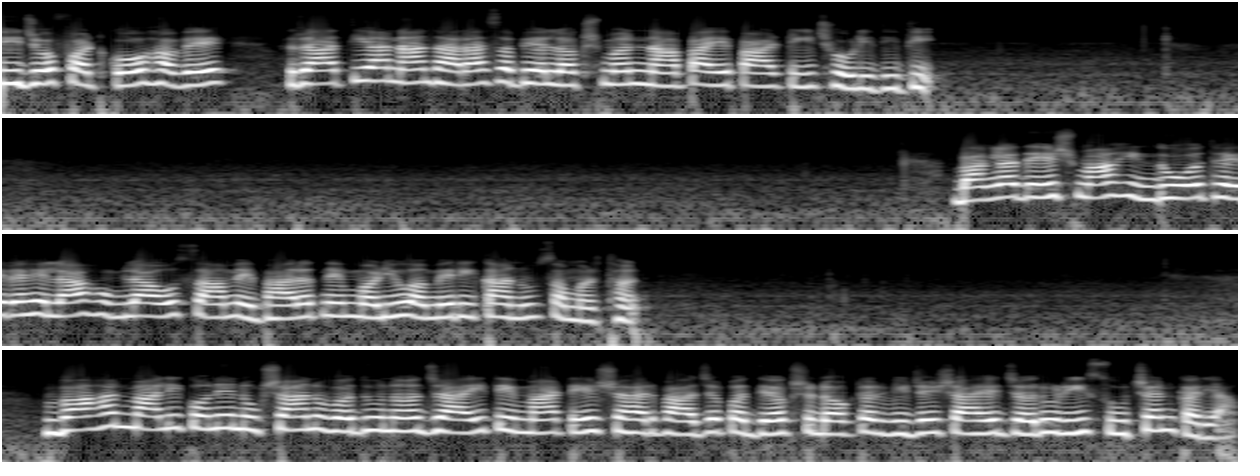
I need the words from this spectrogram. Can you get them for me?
બીજો ફટકો, હવે રાતિયાના ધારાસભ્ય લક્ષ્મણ નાપાએ પાર્ટી છોડી દીધી. બાંગ્લાદેશમાં હિન્દુઓ થઈ રહેલા હુમલાઓ સામે ભારતને મળ્યું અમેરિકાનું સમર્થન. વાહન માલિકોને નુકસાન વધુ ન જાય તે માટે શહેર ભાજપ અધ્યક્ષ ડોક્ટર વિજય શાહે જરૂરી સૂચન કર્યા.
